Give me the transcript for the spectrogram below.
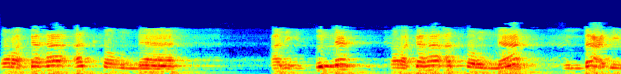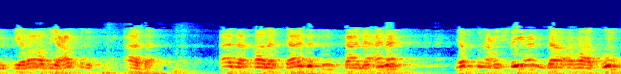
تركها أكثر الناس. هذه السنة تركها أكثر الناس من بعد انقراض عصر الصحابة. هذا قال ثابت كان أنس يصنع شيئا لا أراكم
